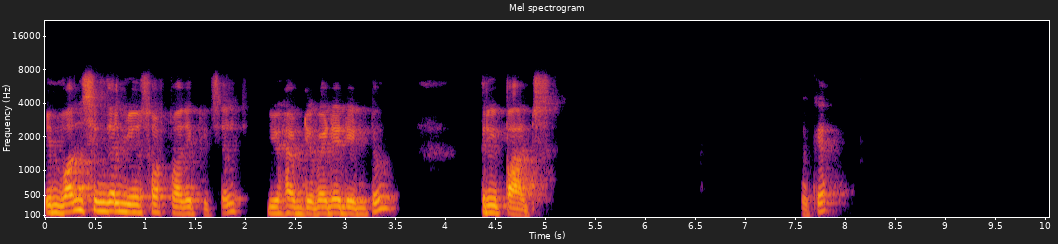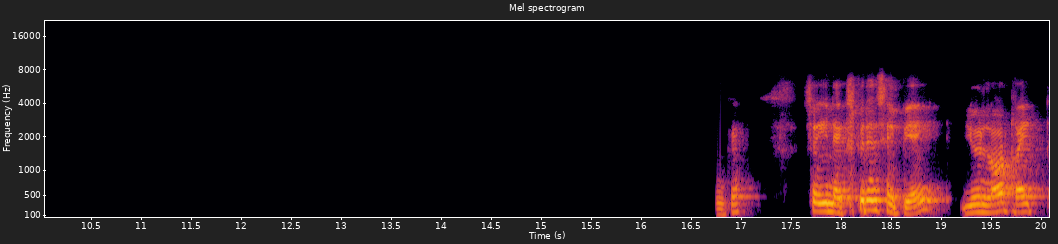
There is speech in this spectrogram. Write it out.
In one single MuleSoft project itself, you have divided into three parts. Okay. Okay. So in experience API, you will not write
